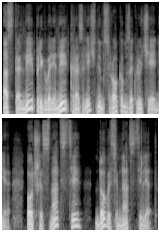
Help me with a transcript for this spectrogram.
Остальные приговорены к различным срокам заключения от 16 до 18 лет.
